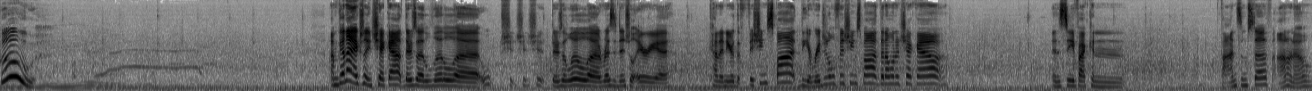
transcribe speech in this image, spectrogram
Whew! I'm gonna actually check out. There's a little, uh, ooh, shit, shit, shit. There's a little uh, residential area, kind of near the fishing spot, the original fishing spot that I want to check out, and see if I can find some stuff. I don't know.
